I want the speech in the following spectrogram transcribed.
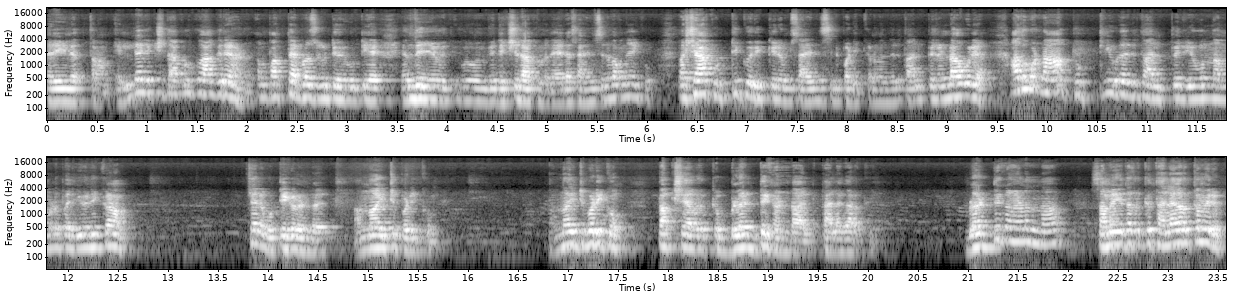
നിലയിലെത്തണം എല്ലാ രക്ഷിതാക്കൾക്കും ആഗ്രഹമാണ്. അപ്പം പത്ത് പ്ലസ് കിട്ടിയ ഒരു കുട്ടിയെ എന്ത് ചെയ്യും? രക്ഷിതാക്കളുടെ നേരെ സയൻസിന് പറഞ്ഞേക്കും. പക്ഷെ ആ കുട്ടിക്ക് ഒരിക്കലും സയൻസിന് പഠിക്കണം എന്നൊരു താല്പര്യം ഉണ്ടാവില്ല അതുകൊണ്ട് ആ കുട്ടിയുടെ ഒരു താല്പര്യവും നമ്മൾ പരിഗണിക്കണം. ചില കുട്ടികളുണ്ട് നന്നായിട്ട് പഠിക്കും. നന്നായിട്ട് പഠിക്കും. പക്ഷെ അവർക്ക് ബ്ലഡ് കണ്ടാൽ തലകറക്കും ബ്ലഡ് കാണുന്ന സമയത്ത് അവർക്ക് തലകറക്കം വരും.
